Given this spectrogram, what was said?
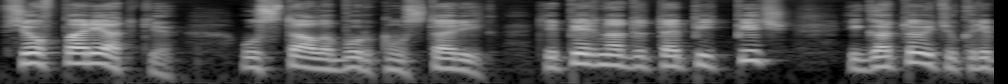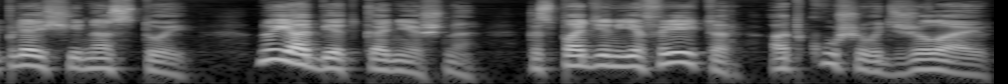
«Все в порядке», — устало буркнул старик. Теперь надо топить печь и готовить укрепляющий настой. Ну и обед, конечно. Господин Ефрейтор откушивать желают.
